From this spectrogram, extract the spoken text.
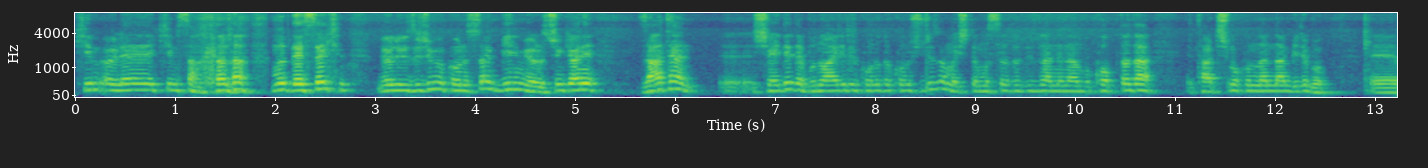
kim öle, kim sağ kala mı desek böyle üzücü mü konuşsak bilmiyoruz. Çünkü hani zaten şeyde de bunu ayrı bir konuda konuşacağız ama işte Mısır'da düzenlenen bu COP'ta da e, tartışma konularından biri bu. E,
